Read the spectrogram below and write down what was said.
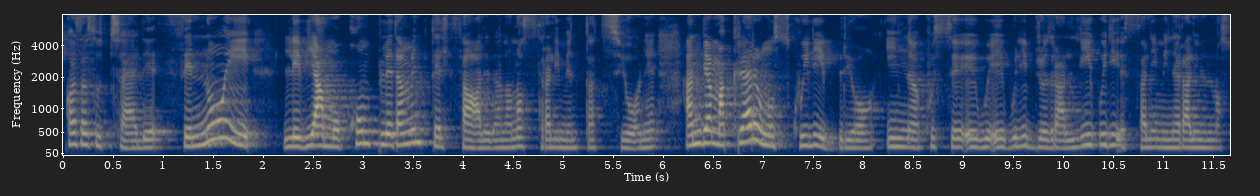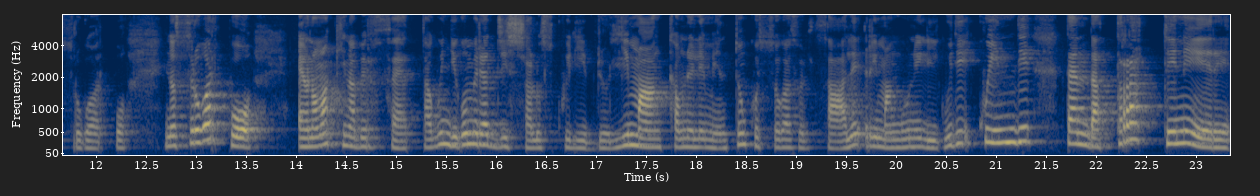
Cosa succede? Se noi leviamo completamente il sale dalla nostra alimentazione, andiamo a creare uno squilibrio in questo equilibrio tra liquidi e sali minerali nel nostro corpo. Il nostro corpo è una macchina perfetta, quindi come reagisce allo squilibrio? Gli manca un elemento, in questo caso il sale, rimangono i liquidi, quindi tende a trattenere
